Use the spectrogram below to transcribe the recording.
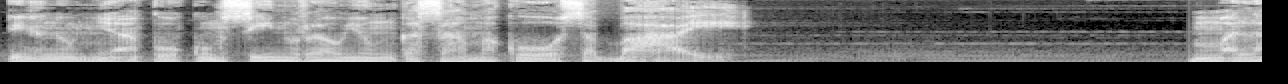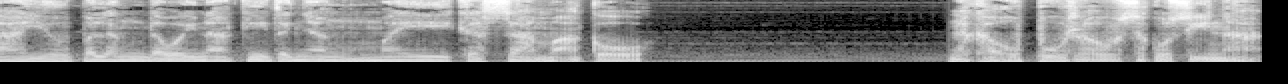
tinanong niya ako kung sino raw yung kasama ko sa bahay. Malayo pa lang daw ay nakita niyang may kasama ako. Nakaupo raw sa kusina.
